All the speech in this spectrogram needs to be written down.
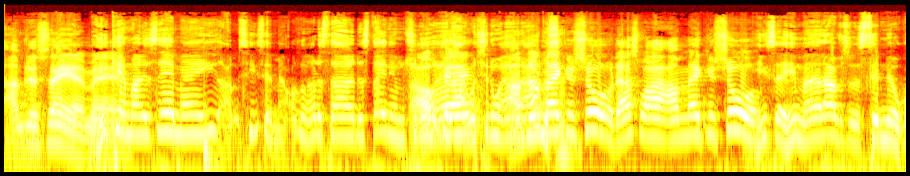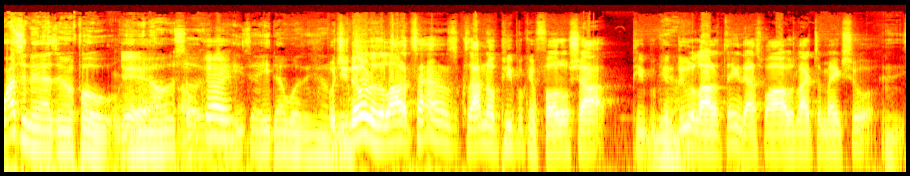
I'm just saying, man. He came out and said, man, he, I'm, he said, man, I was on the other side of the stadium. Okay, with Allen I'm just making sure. That's why I'm making sure. He said him and Iverson was sitting there watching it as it unfold. Yeah, you know. So okay. he said he that wasn't him. But you know, there's a lot of times because I know people can Photoshop. People can Yeah. do a lot of things. That's why I always like to make sure. And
